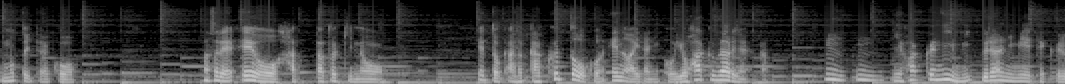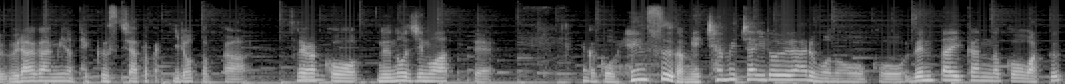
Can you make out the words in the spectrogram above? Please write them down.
もっと言ったらこう、まあ、それ絵を貼った時の絵とあの額とこの絵の間にこう余白があるじゃないですか。うんうん、余白に裏に見えてくる裏紙のテクスチャとか色とかそれがこう、布地もあってなんかこう変数がめちゃめちゃいろいろあるものをこう全体感のこう枠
